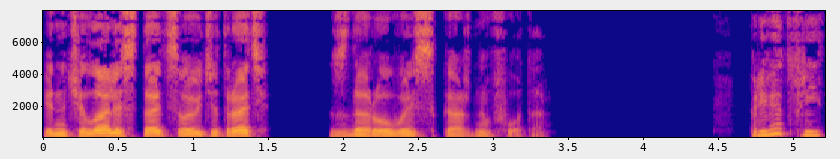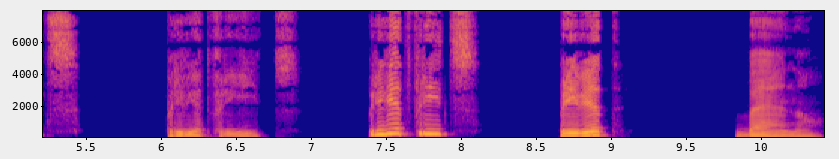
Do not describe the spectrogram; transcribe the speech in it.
и начала листать свою тетрадь, здороваясь с каждым фото. «Привет, Фриц. «Привет, Фриц!» «Привет, Фриц!» «Привет, Бено!»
